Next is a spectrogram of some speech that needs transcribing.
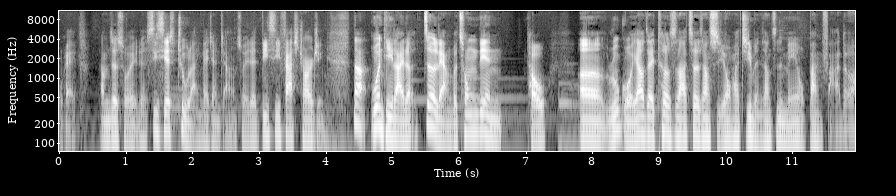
OK，他们这所谓的 CCS Two 啦，应该这样讲，所谓的 DC Fast Charging。那问题来了，这两个充电头。呃，如果要在特斯拉车上使用的话，基本上是没有办法的哦。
